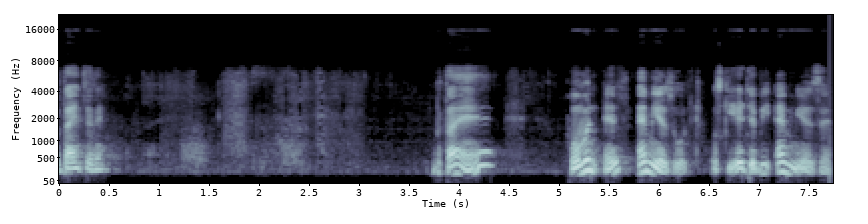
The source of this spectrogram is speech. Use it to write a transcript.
बताएँ चलें। बताएँ woman is M years old उसकी एज अभी एम ईयर्स है।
